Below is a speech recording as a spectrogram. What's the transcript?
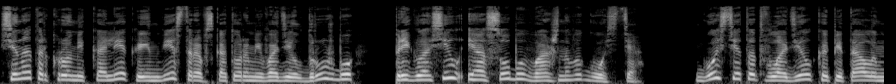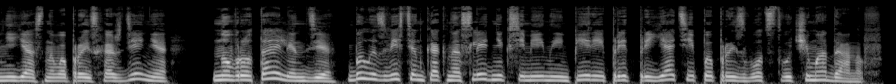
сенатор, кроме коллег и инвесторов, с которыми водил дружбу, пригласил и особо важного гостя. Гость этот владел капиталом неясного происхождения, но в Рот-Айленде был известен как наследник семейной империи предприятий по производству чемоданов.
